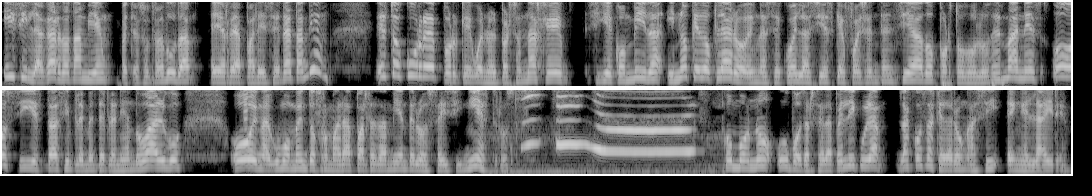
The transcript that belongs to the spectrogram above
Y si Lagardo también, esta es otra duda, eh, reaparecerá también. Esto ocurre porque, bueno, el personaje sigue con vida y no quedó claro en la secuela si es que fue sentenciado por todos los desmanes o si está simplemente planeando algo o en algún momento formará parte también de los seis siniestros. Como no hubo tercera película, las cosas quedaron así en el aire.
